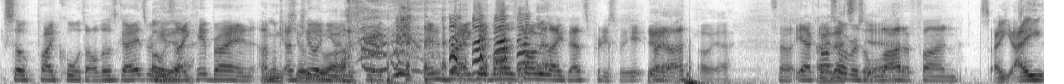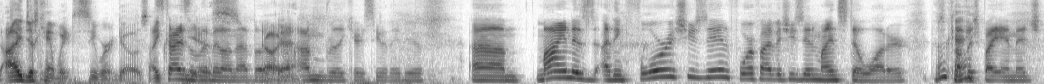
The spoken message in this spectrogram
so probably cool with all those guys. Where Oh, he's yeah. like, "Hey Brian, I'm, I'm, gonna kill killing you you, in all." this group," and Brian K. Vaughan's probably like, "That's pretty sweet." Right on. Oh yeah. So yeah, crossover is a yeah. lot of fun. I, I I just can't wait to see where it goes. I, Sky's the yes. limit on that book. Oh, yeah. yeah. I'm really curious to see what they do. Um, mine is I think four issues in, four or five issues in. Mine's Stillwater, Okay. published by Image,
